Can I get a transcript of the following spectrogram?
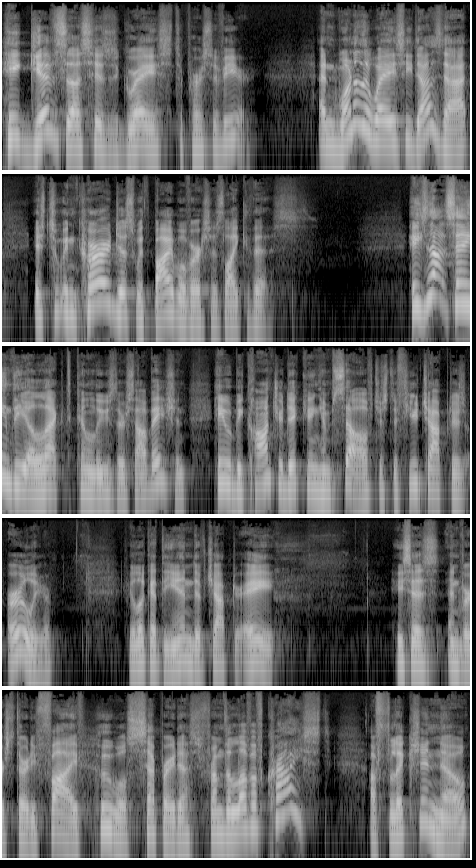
He gives us His grace to persevere. And one of the ways He does that is to encourage us with Bible verses like this. He's not saying the elect can lose their salvation. He would be contradicting himself just a few chapters earlier. If you look at the end of chapter 8, he says in verse 35, Who will separate us from the love of Christ? Affliction, no.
